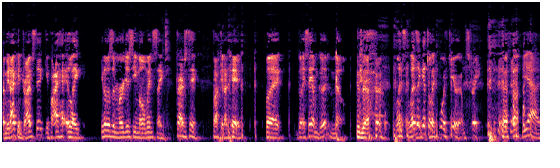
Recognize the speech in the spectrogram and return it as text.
I mean, I can drive stick if I had like you know those emergency moments like drive stick, fuck it, okay. But do I say I'm good? No. Once once I get to like fourth gear, I'm straight. yeah.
